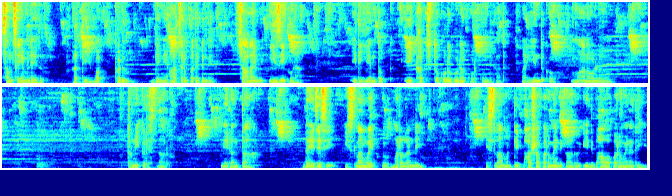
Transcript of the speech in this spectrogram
సంశయం లేదు. ప్రతి ఒక్కడు దీన్ని ఆచరింపదగింది. చాలా ఈజీ కూడా. ఇది ఎంతో ఈ ఖర్చుతో కూడా కూడా కూడుకుంది కాదు. మరి ఎందుకు మానవుళ్ళు తృణీకరిస్తున్నారు? మీరంతా దయచేసి ఇస్లాం వైపుకు మరలండి. ఇస్లాం అంటే భాషాపరమైనది కాదు ఇది భావపరమైనది.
